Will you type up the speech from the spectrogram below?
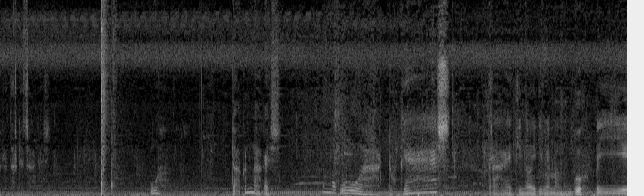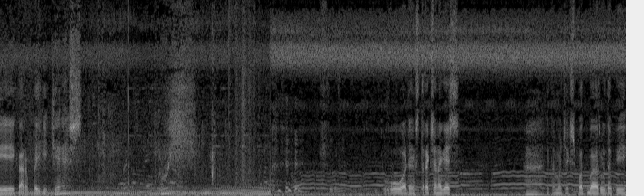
Ada target sana guys. Wah, tidak kena guys. Waduh guys. Try dino iki memang buh piye karepe iki guys. Wih. Oh, ada yang strike sana guys. Ah, kita mau cek spot baru tapi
